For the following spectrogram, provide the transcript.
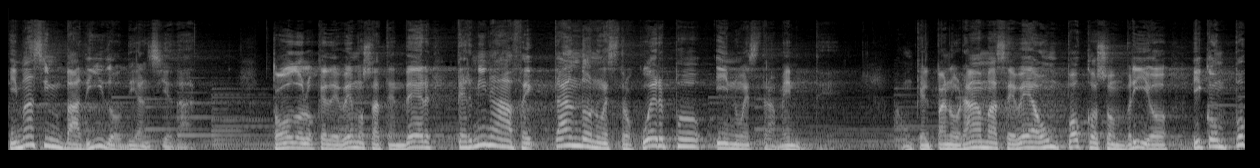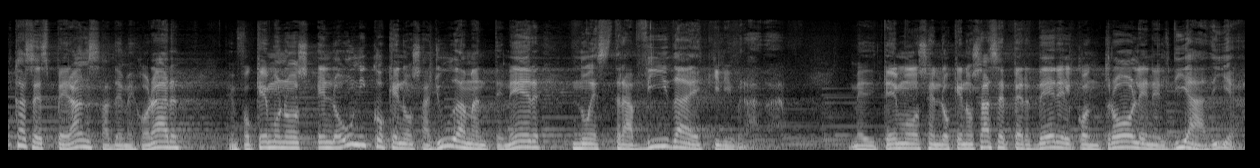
y más invadidos de ansiedad. Todo lo que debemos atender termina afectando nuestro cuerpo y nuestra mente. Aunque el panorama se vea un poco sombrío y con pocas esperanzas de mejorar, enfoquémonos en lo único que nos ayuda a mantener nuestra vida equilibrada. Meditemos en lo que nos hace perder el control en el día a día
